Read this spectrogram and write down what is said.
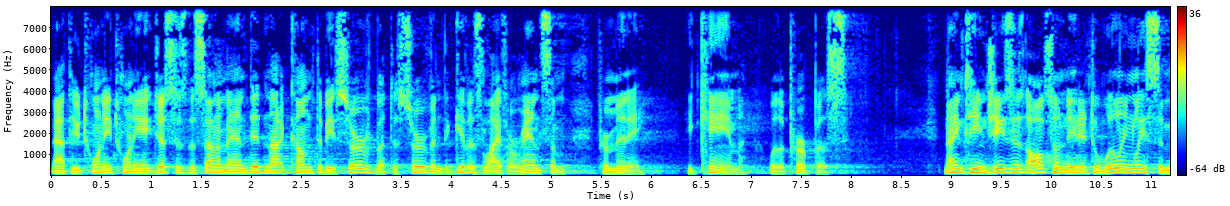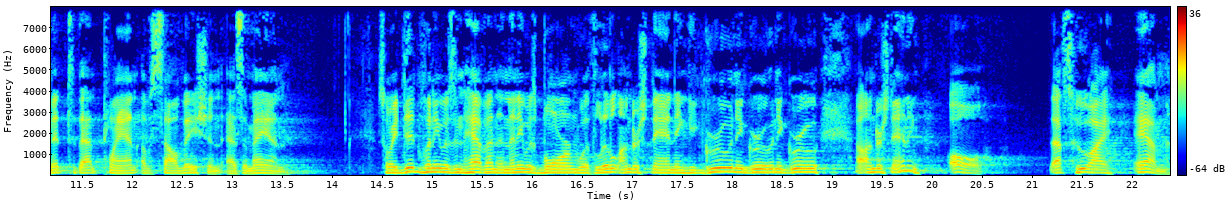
Matthew 20, 28, just as the Son of Man did not come to be served, but to serve and to give his life a ransom for many. He came with a purpose. 19, Jesus also needed to willingly submit to that plan of salvation as a man. So he did when he was in heaven, and then he was born with little understanding. He grew and he grew and he grew, uh, understanding, oh, that's who I am.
